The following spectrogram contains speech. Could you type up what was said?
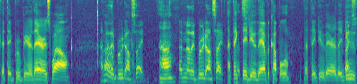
that they brew beer there as well. I know they um, brewed on site. Huh? I know they brewed on site. I think they do. They have a couple that they do there. They do Nice.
